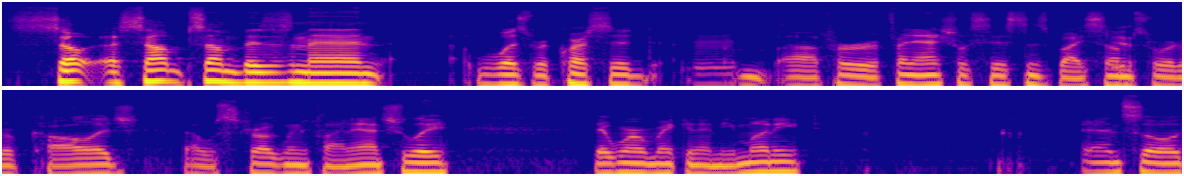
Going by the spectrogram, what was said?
so uh, some some businessman was requested Mhm. uh, for financial assistance by some sort of college that was struggling financially. They weren't making any money, and so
